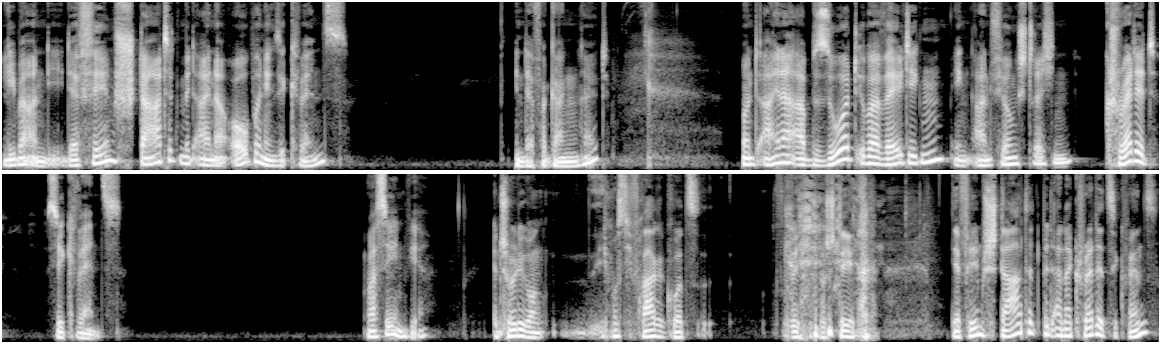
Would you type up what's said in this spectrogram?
Lieber Andi, der Film startet mit einer Opening-Sequenz in der Vergangenheit und einer absurd überwältigen, in Anführungsstrichen, Credit-Sequenz. Was sehen wir? Entschuldigung, ich muss die Frage kurz richtig verstehen. Der Film startet mit einer Credit-Sequenz.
